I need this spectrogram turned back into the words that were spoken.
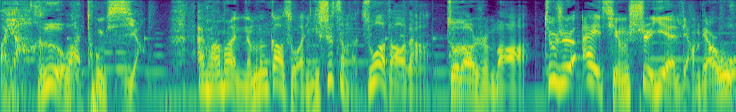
哎呀，扼腕痛惜呀！哎，王胖，你能不能告诉我你是怎么做到的？做到什么？就是爱情事业两边误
